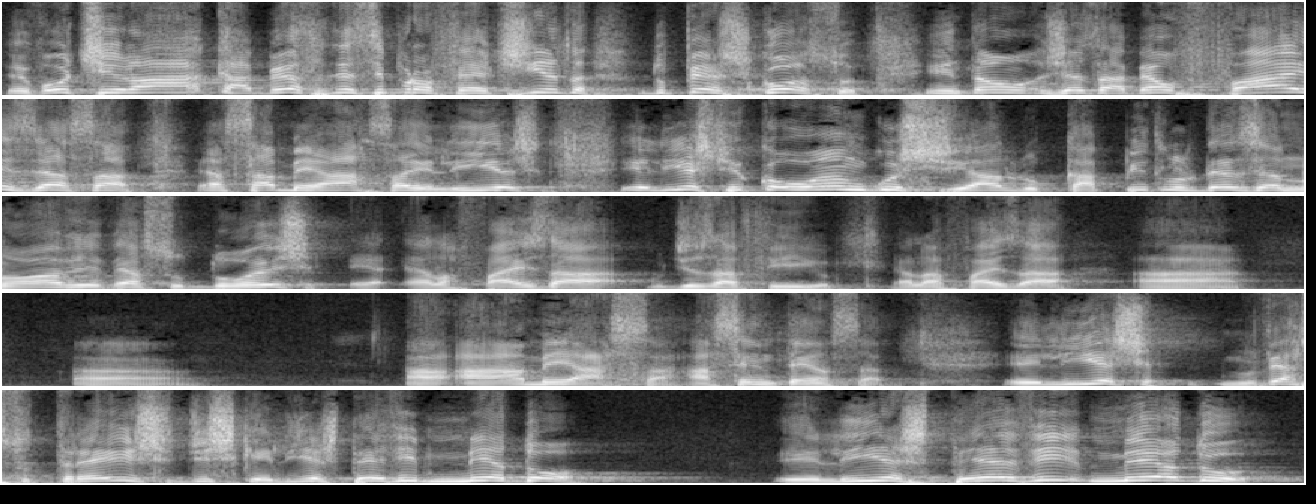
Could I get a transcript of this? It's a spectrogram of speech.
Eu vou tirar a cabeça desse profetinha do, pescoço. Então Jezabel faz essa, essa ameaça a Elias. Elias ficou angustiado. No capítulo 19, verso 2, é, ela faz a, o desafio, ela faz a, a, a, a, a ameaça, a sentença. Elias, no verso 3, diz que Elias teve medo. Elias teve medo.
